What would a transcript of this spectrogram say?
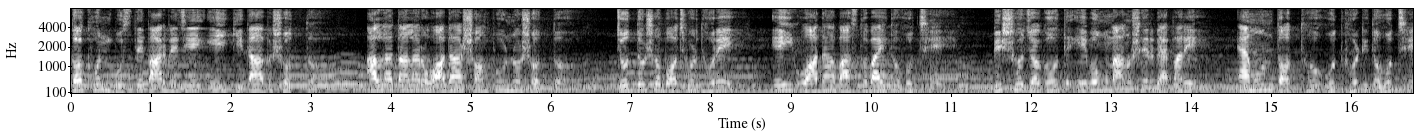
তখন বুঝতে পারবে যে এই কিতাব সত্য। আল্লাহ তালার ওয়াদা সম্পূর্ণ সত্য। চোদ্দশো বছর ধরে এই ওয়াদা বাস্তবায়িত হচ্ছে। বিশ্বজগৎ এবং মানুষের ব্যাপারে এমন তথ্য উদ্ঘটিত হচ্ছে।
